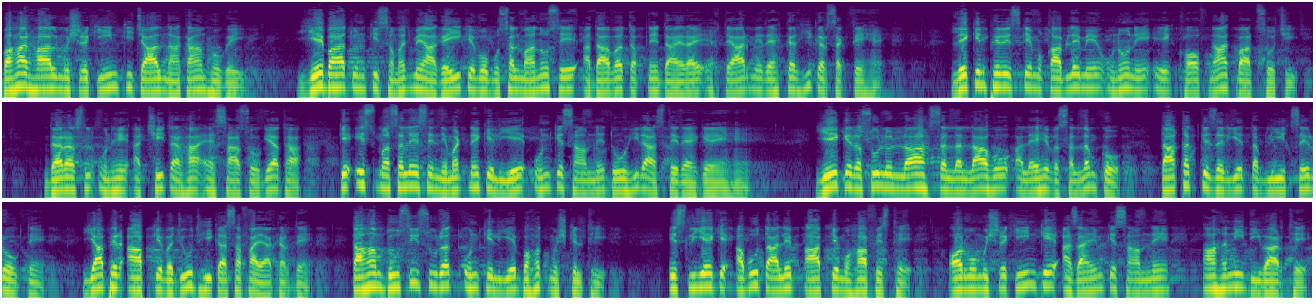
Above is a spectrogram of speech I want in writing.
بہرحال مشرقین کی چال ناکام ہو گئی۔ یہ بات ان کی سمجھ میں آ گئی کہ وہ مسلمانوں سے عداوت اپنے دائرہ اختیار میں رہ کر ہی کر سکتے ہیں۔ لیکن پھر اس کے مقابلے میں انہوں نے ایک خوفناک بات سوچی۔ دراصل انہیں اچھی طرح احساس ہو گیا تھا کہ اس مسئلے سے نمٹنے کے لیے ان کے سامنے دو ہی راستے رہ گئے ہیں۔ یہ کہ رسول اللہ صلی اللہ علیہ وسلم کو طاقت کے ذریعے تبلیغ سے روک دیں یا پھر آپ کے وجود ہی کا صفایا کر دیں۔ تاہم دوسری صورت ان کے لیے بہت مشکل تھی۔ اس لیے کہ ابو طالب آپ کے محافظ تھے اور وہ مشرقین کے عزائم کے سامنے آہنی دیوار تھے۔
